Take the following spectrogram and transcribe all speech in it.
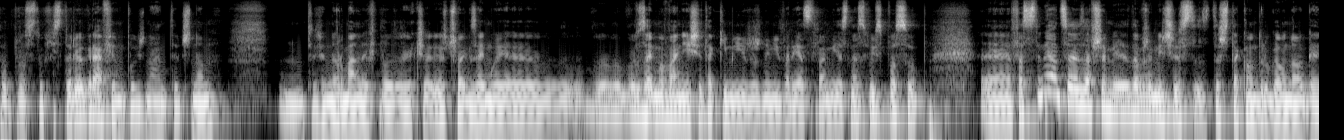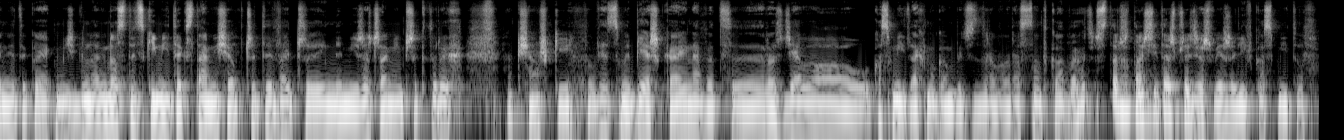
po prostu historiografią późnoantyczną. W sensie normalnych, bo jak się człowiek zajmuje, zajmowanie się takimi różnymi wariactwami jest na swój sposób e, fascynujące, ale zawsze dobrze mieć też taką drugą nogę, nie tylko jakimiś gnostyckimi tekstami się obczytywać, czy innymi rzeczami, przy których książki, powiedzmy, Bieżka i nawet e, rozdziały o kosmitach mogą być zdroworozsądkowe, chociaż starożytności też przecież wierzyli w kosmitów.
